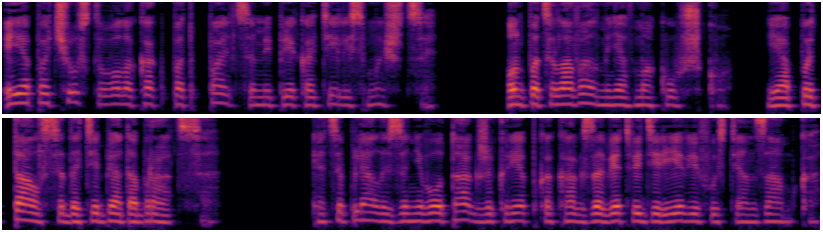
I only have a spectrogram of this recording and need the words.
и я почувствовала, как под пальцами перекатились мышцы. Он поцеловал меня в макушку. Я пытался до тебя добраться. Я цеплялась за него так же крепко, как за ветви деревьев у стен замка.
